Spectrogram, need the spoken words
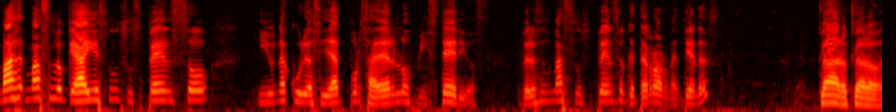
Más, más lo que hay es un suspenso y una curiosidad por saber los misterios. Pero eso es más suspenso que terror, ¿me entiendes? Claro, claro.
